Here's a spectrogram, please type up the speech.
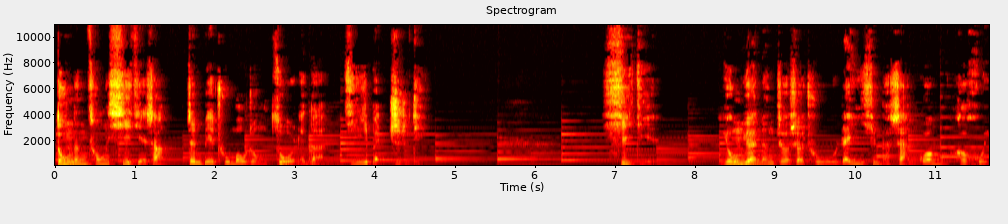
都能从细节上。甄别出某种做人的基本质地，细节永远能折射出人性的闪光和晦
